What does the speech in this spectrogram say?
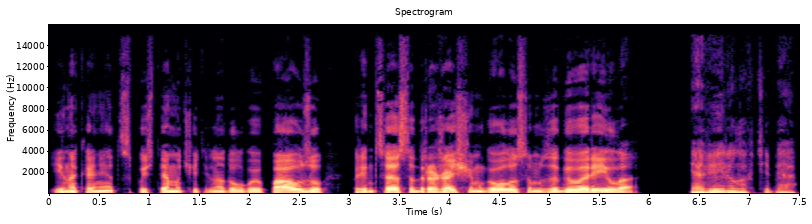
И, наконец, спустя мучительно долгую паузу, принцесса дрожащим голосом заговорила. «Я верила в тебя,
